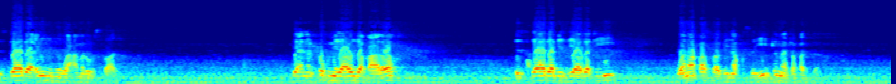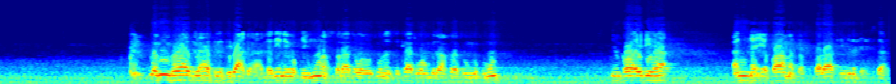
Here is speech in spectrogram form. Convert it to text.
ازداد علمه وعمله الصالح. لأن الحكم إذا علق على وصف ازداد بزيادته ونقص بنقصه كما تقدم. ومن فوائد الآية التي بعدها الذين يقيمون الصلاة ويؤتون الزكاة وهم بالآخرة هم يوقنون. من فوائدها أن إقامة الصلاة من الإحسان.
